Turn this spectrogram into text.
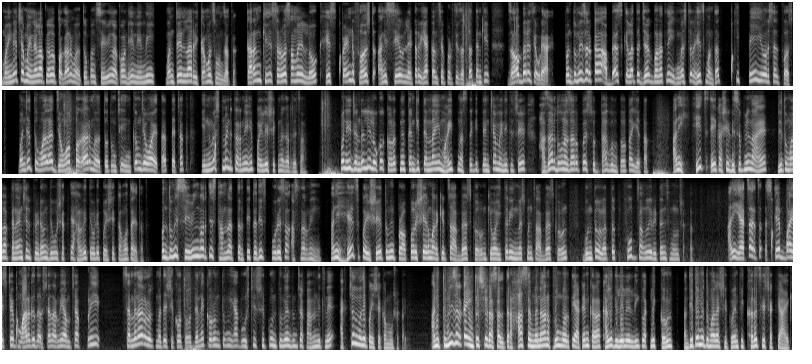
महिन्याच्या महिन्याला आपल्याला पगार मिळतो पण सेव्हिंग अकाउंट हे नेहमी मंथ एंडला रिकामच होऊन जातं. कारण की सर्वसामान्य लोक हे स्पेंड फर्स्ट आणि सेव्ह लेटर या कन्सेप्टवरती जातात. कारण की जबाबदारीच एवढ्या आहे पण तुम्ही जर का अभ्यास केला तर जगभरातले इन्व्हेस्टर हेच म्हणतात की पे युअर सेल्फ फर्स्ट म्हणजे तुम्हाला जेव्हा पगार मिळतो तुमचे इन्कम जेव्हा येतात त्याच्यात इन्व्हेस्टमेंट करणे हे पहिले शिकणं गरजेचं आहे. पण हे जनरली लोक करत नाहीत कारण की त्यांना हे माहीत नसतं की त्यांच्या मेहनतीचे हजार दोन हजार रुपये सुद्धा गुंतवता येतात. आणि हीच एक अशी डिसिप्लिन आहे जी तुम्हाला फायनान्शियल फ्रीडम देऊ शकते हवे तेवढे पैसे कमवता येतात. पण तुम्ही सेव्हिंग वरतीच थांबलात तर ते कधीच पुरेसं असणार नाही. आणि हेच पैसे तुम्ही प्रॉपर शेअर मार्केटचा अभ्यास करून किंवा इतर इन्व्हेस्टमेंटचा अभ्यास करून गुंतवलात तर खूप चांगले रिटर्न्स मिळू शकतात. आणि याचाच स्टेप बाय स्टेप मार्गदर्शन आम्ही आमच्या प्री सेमिनारमध्ये शिकवतो जेणेकरून तुम्ही ह्या गोष्टी शिकून तुम्ही तुमच्या फॅमिलीतले मध्ये पैसे कमवू शकाल. आणि तुम्ही जर काही इंटरेस्टेड असाल तर हा सेमिनार रूम वरती अटेंड करा. खाली दिलेल्या लिंकला क्लिक करून आणि तिथे मी तुम्हाला शिकवेन की खरंच हे शक्य आहे की नाही.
